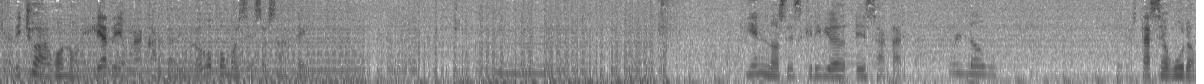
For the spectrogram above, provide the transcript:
que ha dicho algo Noelia de una carta de un lobo, ¿cómo es eso, Safei? Mm, ¿Quién nos escribió esa carta? un lobo. Pero ¿estás seguro?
